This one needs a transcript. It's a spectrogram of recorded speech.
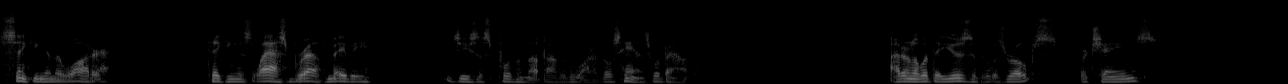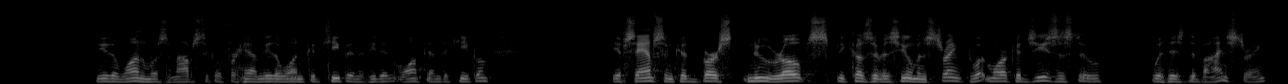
sinking in the water, taking his last breath, maybe Jesus pulled him up out of the water. Those hands were bound. I don't know what they used, if it was ropes or chains. Neither one was an obstacle for him. Neither one could keep him if he didn't want them to keep him. If Samson could burst new ropes because of his human strength, what more could Jesus do with his divine strength?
